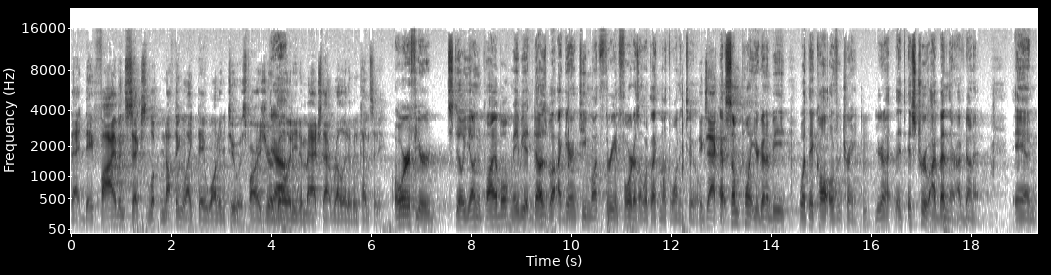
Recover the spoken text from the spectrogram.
that day five and six look nothing like day one and two as far as your Yeah. ability to match that relative intensity. Or if you're still young and pliable, maybe it does, but I guarantee month three and four doesn't look like month one and two. Exactly. At some point, you're going to be what they call overtrained. You're gonna. It, it's true. I've been there. I've done it, and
